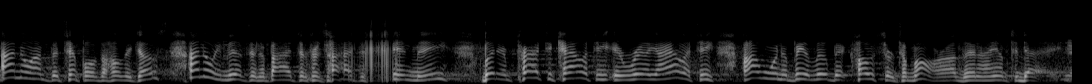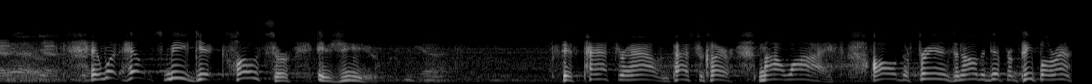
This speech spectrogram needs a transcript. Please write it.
I know I'm the temple of the Holy Ghost. I know He lives and abides and resides in me. But in practicality, in reality, I want to be a little bit closer tomorrow than I am today. And what helps me get closer is you is Pastor Allen, Pastor Claire, my wife, all the friends and all the different people around.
